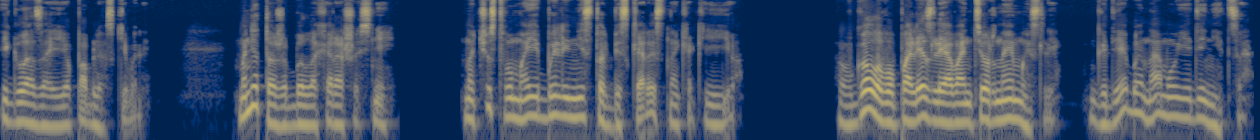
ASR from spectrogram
и глаза ее поблескивали. Мне тоже было хорошо с ней. Но чувства мои были не столь бескорыстны, как ее. В голову полезли авантюрные мысли. Где бы нам уединиться?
